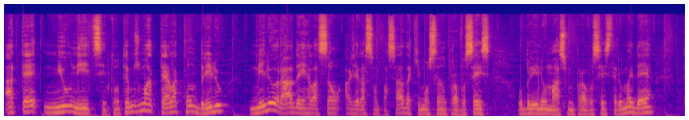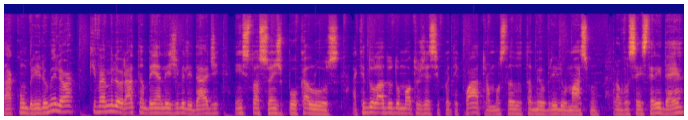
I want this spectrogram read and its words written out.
até 1000 nits, então temos uma tela com brilho melhorada em relação à geração passada, aqui mostrando para vocês o brilho máximo para vocês terem uma ideia, tá? Com brilho melhor, que vai melhorar também a legibilidade em situações de pouca luz. Aqui do lado do Moto G54, ó, mostrando também o brilho máximo para vocês terem ideia,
